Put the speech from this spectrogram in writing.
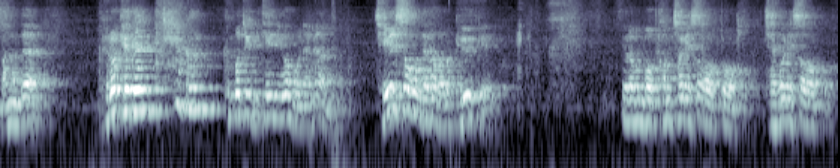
맞는데 그렇게 된 가장 큰 근본적인 밑에 있는 이유가 뭐냐면 제일 썩은 데가 바로 교육계예요. 여러분 뭐 검찰이 썩었고 재벌이 썩었고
